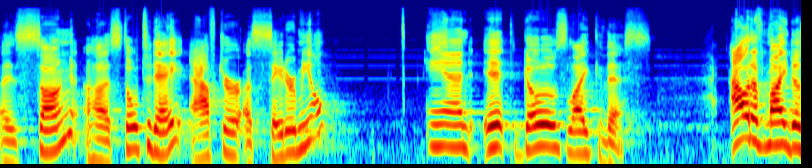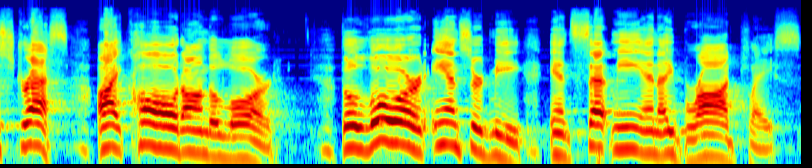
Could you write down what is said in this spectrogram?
is sung still today after a Seder meal, and it goes like this Out of my distress, I called on the Lord. The Lord answered me and set me in a broad place.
